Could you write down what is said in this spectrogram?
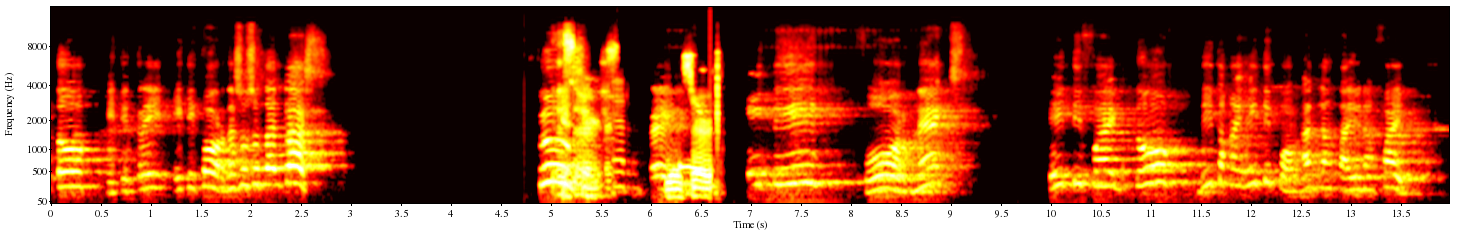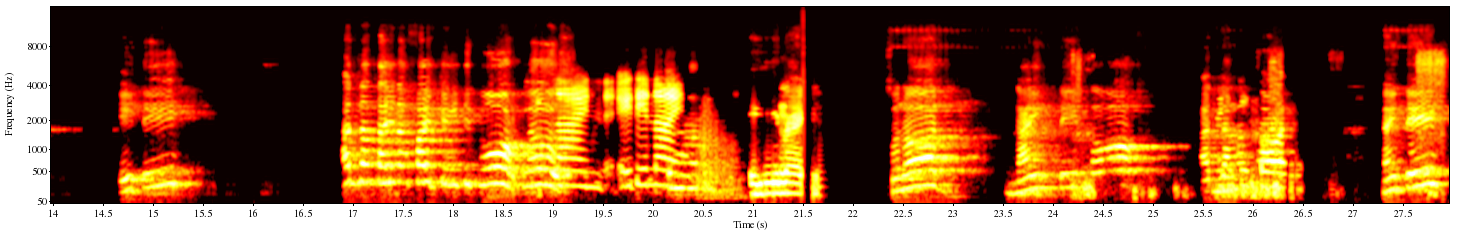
82, 83, 84. Nasusundan class? Clues. Yes, sir. Sir. Okay. Yes, sir. 84. Next. 85 to, dito kay 84, add lang tayo ng 5. 80. Add lang tayo ng 5 kay 84. Close. 89. 89. Sunod. 90 to. Add lang ng 5. 90.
